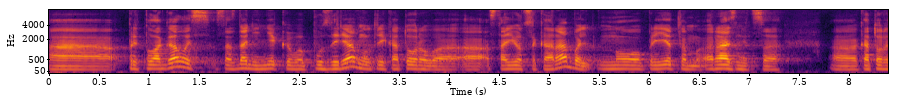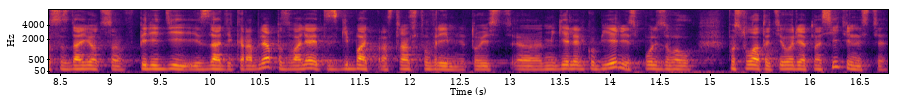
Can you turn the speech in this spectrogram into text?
А, предполагалось создание некого пузыря, внутри которого а, остается корабль, но при этом разница, а, которая создается впереди и сзади корабля, позволяет изгибать пространство времени. То есть э, Мигель Алькубьери использовал постулаты теории относительности,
